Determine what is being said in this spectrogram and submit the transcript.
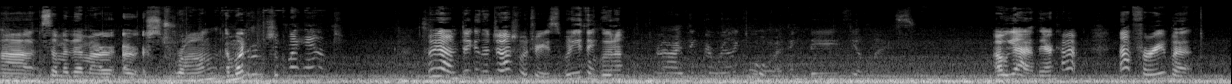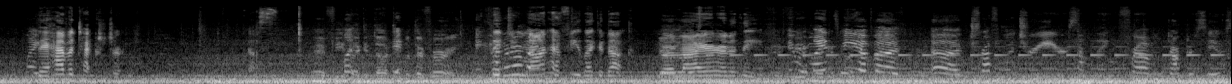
uh, some of them are, are, are strong, and one of them shook my hand. So, yeah, I'm digging the Joshua trees. What do you think, Luna? Uh, I think they're really cool. I think they feel nice. Oh, yeah, they're kind of not furry, but Like, they have a texture. Yes. They have feet Like, like a duck, it- but they're furry. They kinda do not have feet like a duck. You're a liar and a thief. It reminds me of a, a truffle tree or something from Dr. Seuss.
